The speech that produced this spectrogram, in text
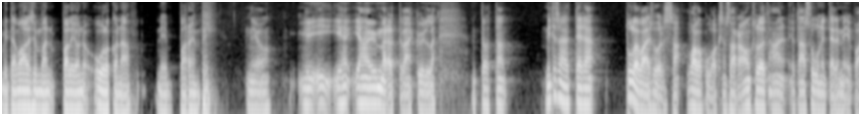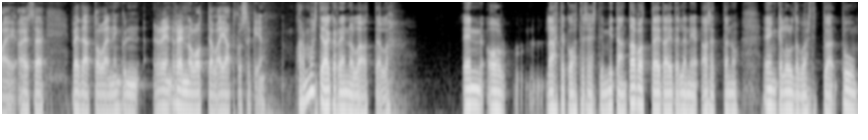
mitä mahdollisimman paljon ulkona, niin parempi. Joo, ihan, ihan ymmärrettävää kyllä. Tota, mitä sä aiot tehdä tulevaisuudessa valokuvauksen saralla? Onko sulla jotain, jotain suunnitelmia vai aiot sä vetää tolleen niin kuin ren, rennolla otteella jatkossakin? Varmasti aika rennolla otteella. En ole lähtökohtaisesti mitään tavoitteita itselleni asettanut, enkä luultavasti tuu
